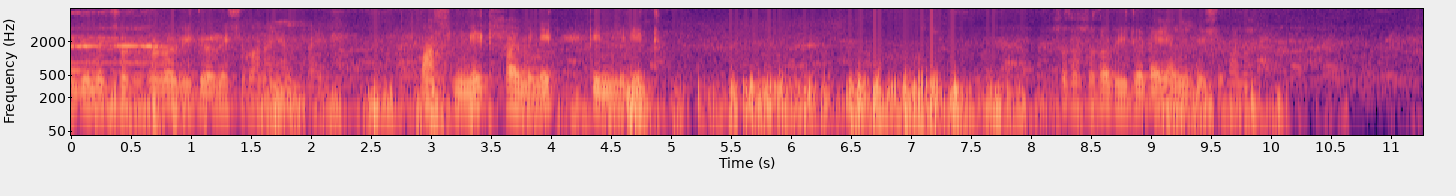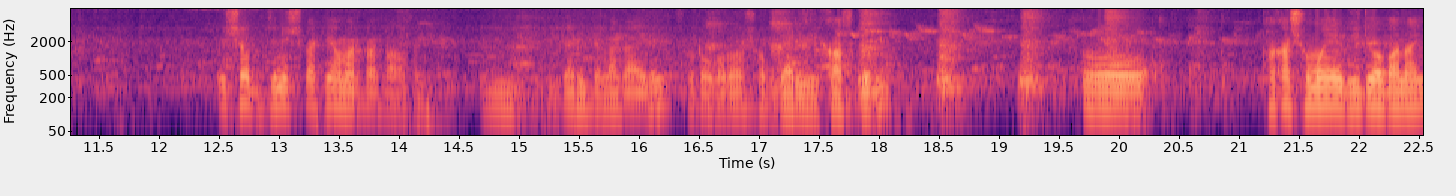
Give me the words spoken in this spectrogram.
এই জন্য ছোট ছোট ভিডিও বেশি বানাই আমি ভাই পাঁচ মিনিট, ছয় মিনিট, তিন মিনিট। ছোট ছোট ভিডিওটাই আমি বেশি বানাই। এইসব জিনিসপাতি আমার কাছে আছে। ভাই আমি গাড়িতে লাগাই দিই, ছোটো বড়ো সব গাড়ি কাজ করি। তো থাকার সময়ে ভিডিও বানাই,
